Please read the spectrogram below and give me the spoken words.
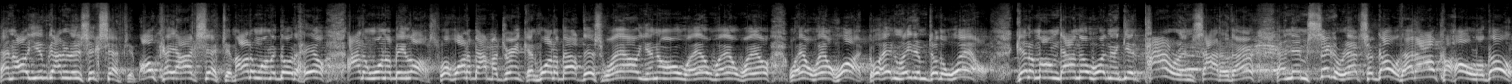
and all you've got to do is accept Him. Okay, I accept Him. I don't want to go to hell, I don't want to be lost. Well, what about my drinking? What about this? Well, you know, well, well, well, well, well, what? Go ahead and lead them to the well. Get them on down there and get power inside of there, and them cigarettes will go. That alcohol will go.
